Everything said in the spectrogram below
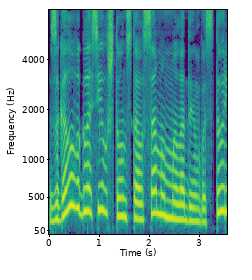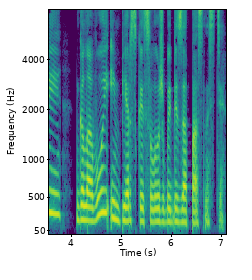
Заголовок гласил, что он стал самым молодым в истории головой имперской службы безопасности.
